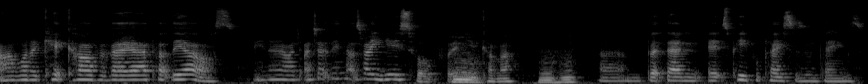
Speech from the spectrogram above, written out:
"I want to kick half of AA up at the arse." You know, I, I don't think that's very useful for a Mm. newcomer. Mm-hmm. Um, but then it's people, places, and things,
